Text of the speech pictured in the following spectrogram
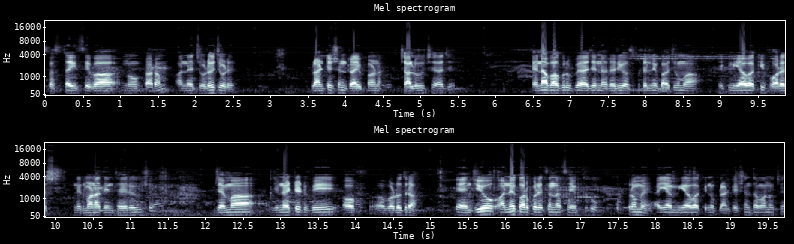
સ્વસ્થાયી સેવાનો પ્રારંભ અને જોડે જોડે પ્લાન્ટેશન ડ્રાઈવ પણ ચાલુ છે આજે. એના ભાગરૂપે આજે નરહરી હોસ્પિટલની બાજુમાં એક મિયાવાકી ફોરેસ્ટ નિર્માણાધીન થઈ રહ્યું છે, જેમાં યુનાઇટેડ વે ઓફ વડોદરા, એ એનજીઓ અને કોર્પોરેશનના સંયુક્ત ઉપ- ઉપક્રમે અહીંયા મિયાવાકીનું પ્લાન્ટેશન થવાનું છે.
